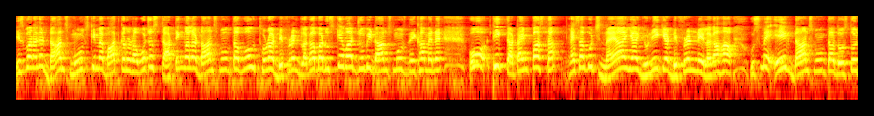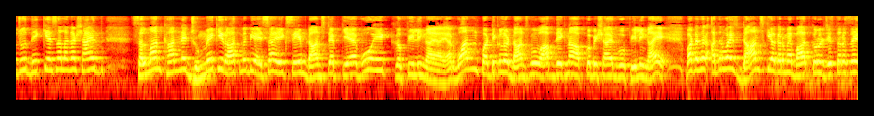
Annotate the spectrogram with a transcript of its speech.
इस बार अगर डांस मूव्स की मैं बात करूँ ना, वो जो स्टार्टिंग वाला डांस मूव था, वो थोड़ा डिफरेंट लगा बट उसके बाद जो भी डांस मूव देखा मैंने, वो ठीक था टाइम पास था। ऐसा कुछ नया या यूनिक या डिफरेंट नहीं लगा। हाँ उसमें एक डांस मूव था दोस्तों, जो देख के ऐसा लगा शायद सलमान खान ने जुम्मे की रात में भी ऐसा एक सेम डांस स्टेप किया है, वो एक फीलिंग आया यार। वन पर्टिकुलर डांस मूव आप देखना, आपको भी शायद वो फीलिंग आए। बट अगर अदरवाइज़ डांस की अगर मैं बात करूँ, जिस तरह से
